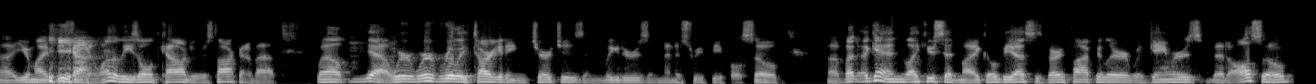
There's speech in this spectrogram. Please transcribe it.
uh, you might be yeah. thinking, what are these old colleges talking about? Well, yeah, we're, we're really targeting churches and leaders and ministry people. So uh, but again, like you said, Mike, OBS is very popular with gamers, but also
